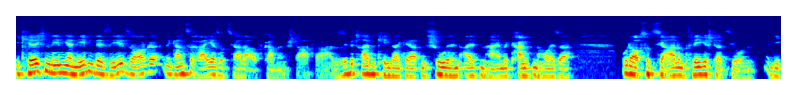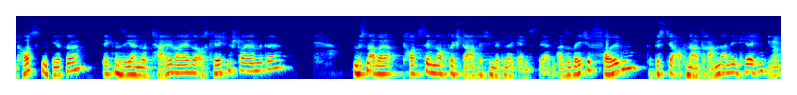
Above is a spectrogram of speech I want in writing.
die Kirchen nehmen ja neben der Seelsorge eine ganze Reihe sozialer Aufgaben im Staat wahr. Also sie betreiben Kindergärten, Schulen, Altenheime, Krankenhäuser oder auch Sozial- und Pflegestationen. Die Kosten hierfür decken sie ja nur teilweise aus Kirchensteuermitteln müssen aber trotzdem noch durch staatliche Mittel ergänzt werden. Also welche Folgen, du bist ja auch nah dran an den Kirchen, ja.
